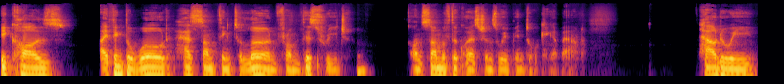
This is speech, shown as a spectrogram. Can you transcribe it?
because I think the world has something to learn from this region on some of the questions we've been talking about. How do we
